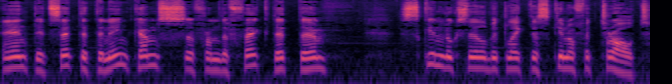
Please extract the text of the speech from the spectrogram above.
and it's said that the name comes from the fact that the skin looks a little bit like the skin of a trout.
